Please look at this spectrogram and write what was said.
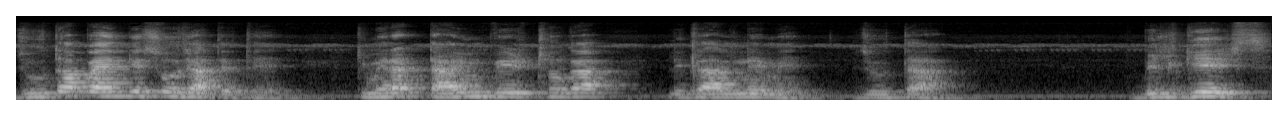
जूता पहन के सो जाते थे कि मेरा टाइम वेस्ट होगा निकालने में, जूता। बिल गेट्स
